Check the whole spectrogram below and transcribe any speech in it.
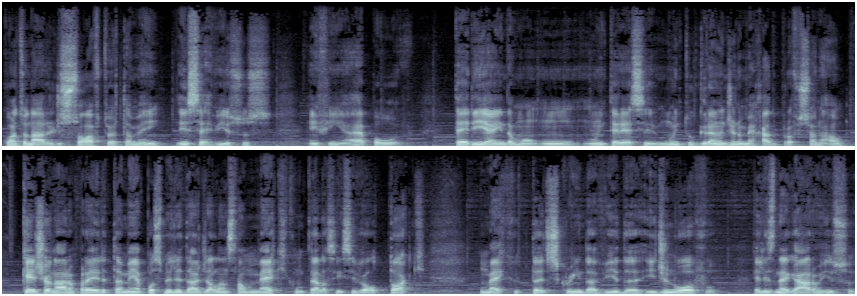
quanto na área de software também e serviços. Enfim, a Apple teria ainda um, um, um interesse muito grande no mercado profissional. Questionaram para ele também a possibilidade de lançar um Mac com tela sensível ao toque, um Mac touchscreen da vida, e de novo, eles negaram isso.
